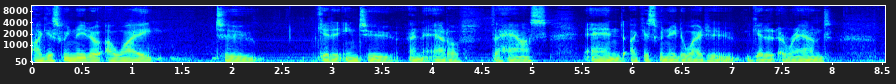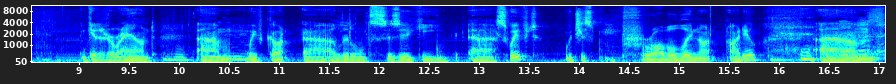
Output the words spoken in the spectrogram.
I guess we need a, a way to get it into and out of the house, and I guess we need a way to get it around. Get it around. Um, We've got uh, a little Suzuki uh, Swift, which is probably not ideal. Um,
